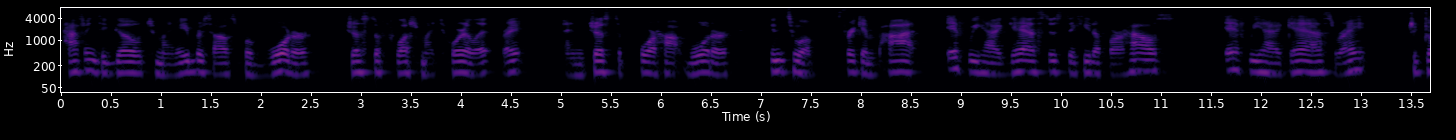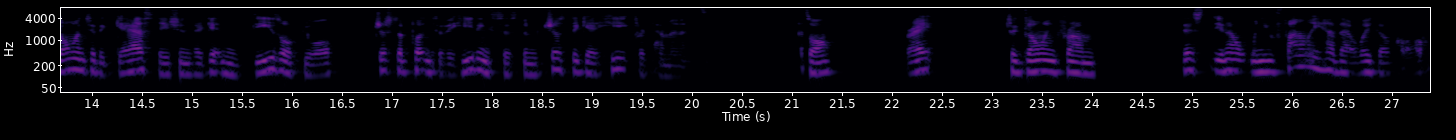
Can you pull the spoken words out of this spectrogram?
having to go to my neighbor's house for water just to flush my toilet, right? And just to pour hot water into a freaking pot if we had gas just to heat up our house, if we had gas, right? to go into the gas station to get in diesel fuel just to put into the heating system just to get heat for 10 minutes. That's all, right? To going from this, you know, when you finally have that wake up call,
